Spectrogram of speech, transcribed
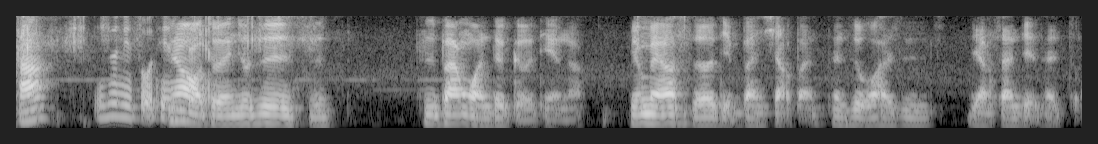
啊？你说你昨天？那我昨天就是值值班完的隔天呢、啊。原本要十二点半下班，但是我还是两三点才走。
